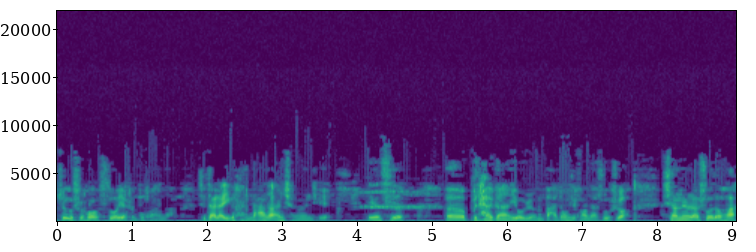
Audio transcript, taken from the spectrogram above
这个时候锁也是不换的，就带来一个很大的安全问题。因此，呃，不太敢有人把东西放在宿舍。相对来说的话，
